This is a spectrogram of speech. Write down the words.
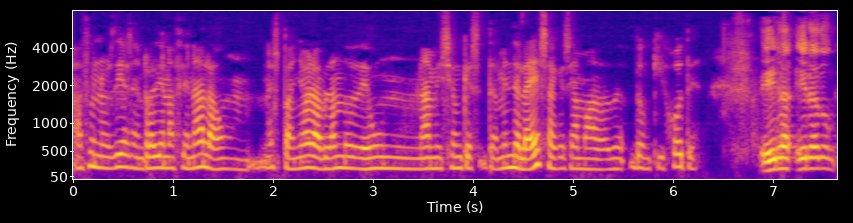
hace unos días en Radio Nacional a un español hablando de una misión que es también de la ESA que se llama Don Quijote. Era, era don,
